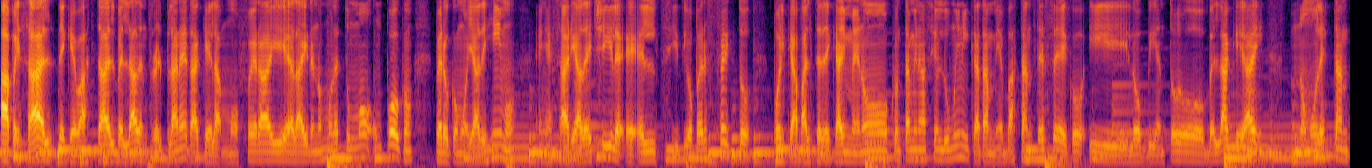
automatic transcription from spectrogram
a pesar de que va a estar, ¿verdad? Dentro del planeta, que la atmósfera y el aire nos molesta un, un poco, pero como ya dijimos, en esa área de Chile es el sitio perfecto, porque aparte de que hay menos contaminación lumínica, también es bastante seco y los vientos, ¿verdad? Que hay no molestan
